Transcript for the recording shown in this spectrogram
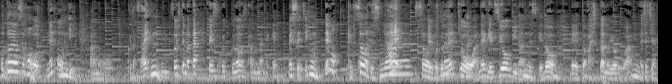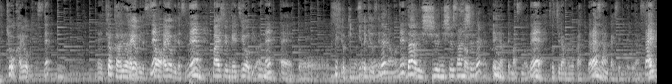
お問い合わせ本ね方に、あのください、うん。そしてまたフェイスブックのあのなんだっけメッセージでも結構。そうですね、はい、ということでね今日はね月曜日なんですけど、えっ、と明日の夜は、じゃじゃ今日火曜日ですね、えー、今日火曜日。火曜日ですね。火曜日ですね、うん、毎週月曜日はね、うん、えっ、ー、とビットキのセミナーをね。第1週2週3週ね。でやってますので、そちらもよかったら参加してみてください、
